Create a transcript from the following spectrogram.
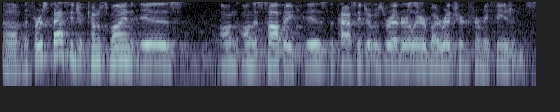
um, the first passage that comes to mind is on, on this topic is the passage that was read earlier by Richard from Ephesians.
